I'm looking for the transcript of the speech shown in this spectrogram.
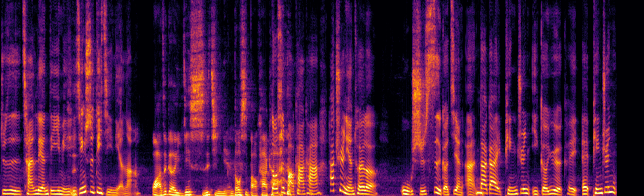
就是蝉联第一名，已经是第几年了？哇，这个已经十几年都是宝咖咖，都是宝咖咖。他去年推了。五十四个建案，大概平均一个月可以，哎、欸，平均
